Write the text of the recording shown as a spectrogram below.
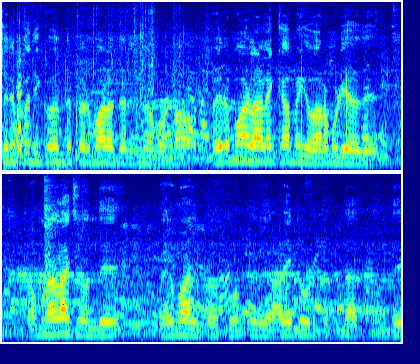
திருப்பதிக்கு வந்து பெருமாளை தரிசனம் பண்ணோம் பெருமாள் அழைக்காம இங்கே வர முடியாது ரொம்ப நாளாச்சு வந்து பெருமாள் இப்போ கூப்பிட்டு அழைப்பு கொடுத்துருந்தார் வந்து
